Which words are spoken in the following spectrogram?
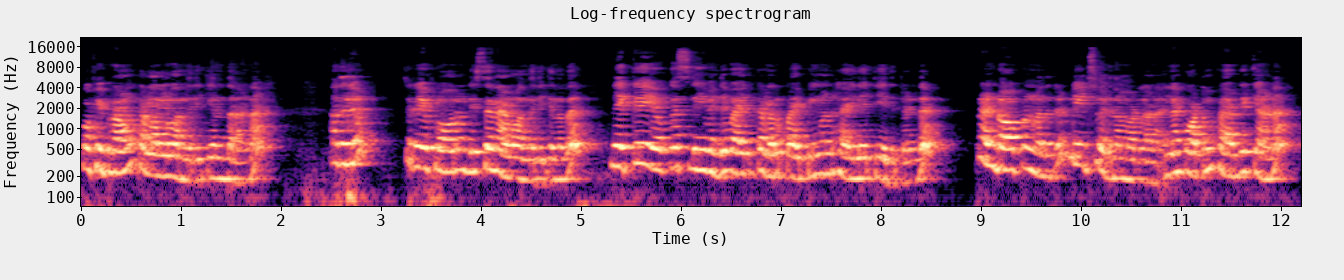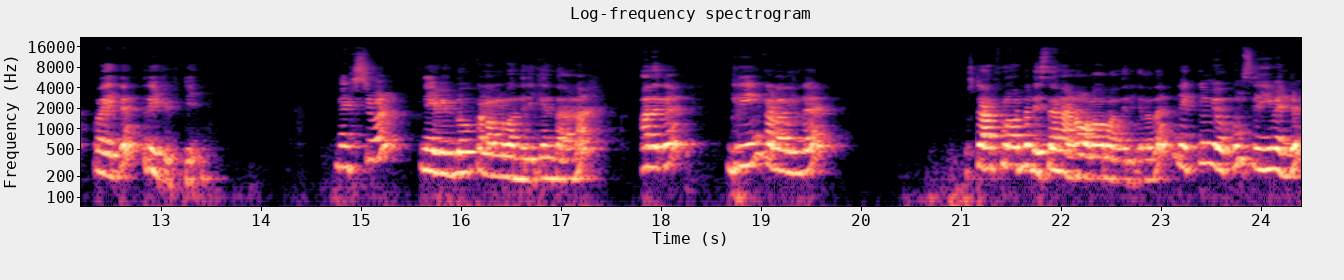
coffee brown കളറിൽ വന്നിരിക്കുന്നതാണ്. അതിലും ചെറിയ ഫ്ലോറൽ ഡിസൈൻ ആണ് വന്നിരിക്കുന്നത്. നെക്ക് യോക്ക് സ്ലീവിന്റെ വൈറ്റ് കളർ പൈപ്പിംഗ് കൊണ്ട് ഹൈലൈറ്റ് ചെയ്തിട്ടുണ്ട്. ഫ്രണ്ട് ഓപ്പൺ വന്നിട്ട് പ്ലീറ്റ്സ് വരുന്ന മോഡലാണ്. എല്ലാം കോട്ടൺ ഫാബ്രിക് ആണ്. Rate three fifty next one navy blue കളറിൽ വന്നിരിക്കുന്നതാണ്. അതിൽ ഗ്രീൻ കളറിന്റെ സ്റ്റാർ ഫ്ലോറിന്റെ ഡിസൈൻ ആണ് ഓൾ ഓവർ വന്നിരിക്കുന്നത്. നെക്കും യോക്കും സ്ലീവെന്റും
